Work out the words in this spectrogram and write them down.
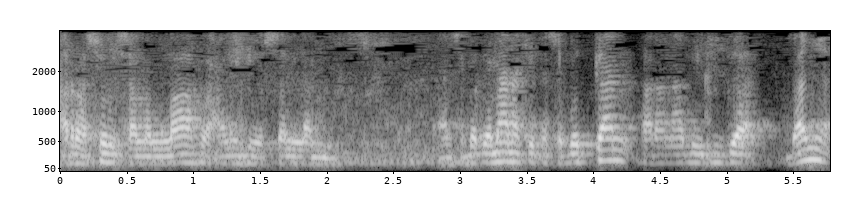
Ar-Rasul sallallahu alaihi wasallam. Nah, sebagaimana kita sebutkan para nabi juga banyak,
